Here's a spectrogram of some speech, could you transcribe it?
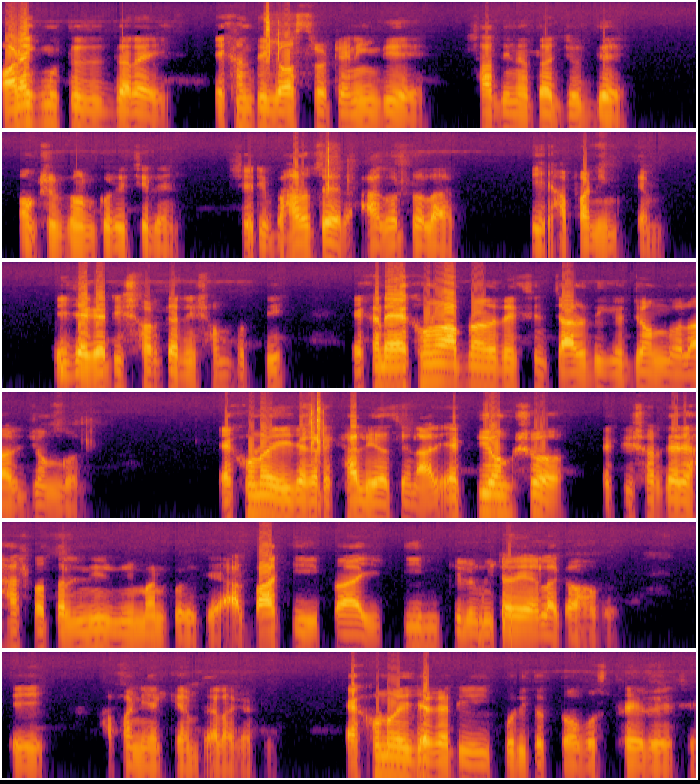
অনেক মুক্তিযোদ্ধারাই এখান থেকে অস্ত্র ট্রেনিং দিয়ে স্বাধীনতার যুদ্ধে অংশগ্রহণ করেছিলেন। সেটি ভারতের আগরতলার এই হাঁপানি ক্যাম্প। এই জায়গাটি সরকারি সম্পত্তি। এখানে এখনও আপনারা দেখছেন চারিদিকে জঙ্গল আর জঙ্গল। এখনও এই জায়গাটা খালি আছেন আর একটি অংশ একটি সরকারি হাসপাতাল নির্মাণ করেছে, আর বাকি প্রায় তিন কিলোমিটার এলাকা হবে এই হাফানিয়া ক্যাম্প এলাকাটি। এখনও এই জায়গাটি এই পরিত্যক্ত অবস্থায় রয়েছে।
